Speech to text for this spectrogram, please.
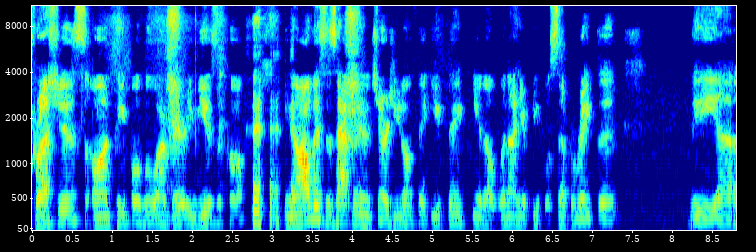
crushes on people who are very musical. You know, all this is happening in the church. You don't think you think you know when I hear people separate the the uh,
